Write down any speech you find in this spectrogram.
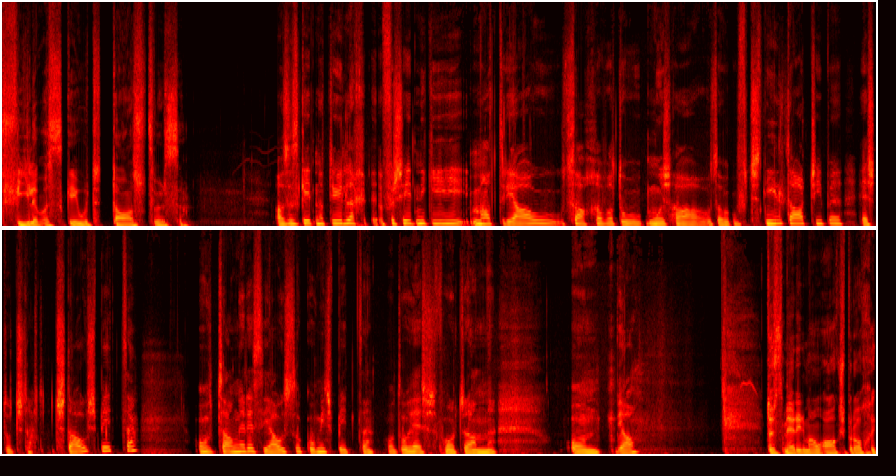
vielen, was gilt, das zu wissen? Also es gibt natürlich verschiedene Materialsachen, die du musst haben musst. Also auf die Stildartscheibe hast du die Stahlspitze und das andere sind auch so Gummispitzen, die du hast vor dran. Und ja. Du hast es mehrere Mal angesprochen,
